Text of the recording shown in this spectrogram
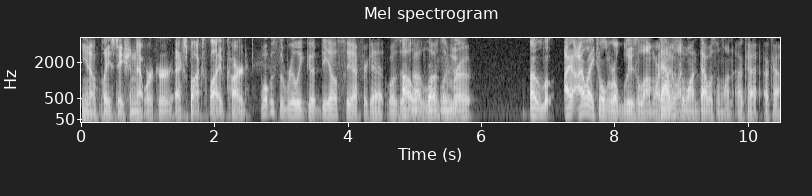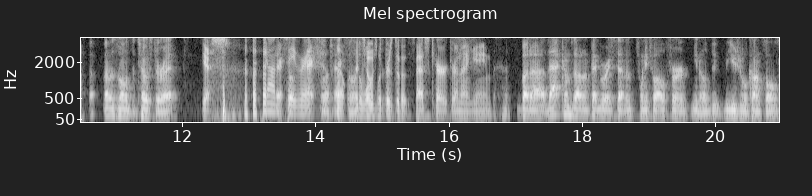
you know PlayStation Network or Xbox Live card. What was the really good DLC? I forget. What was it? Uh, uh, Lonesome Blues. Road. Uh, look, I, I liked Old World Blues a lot more. That than I was the one. That was the one. Okay. Okay. That that was the one with the toaster, right? Yes, John's Excellent, favorite. Excellent. That was excellent. the the one with the the toast. best character in that game. but uh, that comes out on February seventh, twenty twelve, for you know the, the usual consoles.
